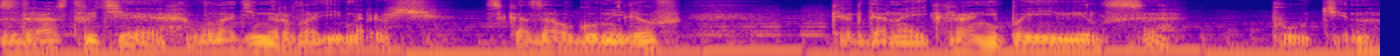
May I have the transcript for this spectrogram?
«Здравствуйте, Владимир Владимирович», — сказал Гумилев, когда на экране появился Путин.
